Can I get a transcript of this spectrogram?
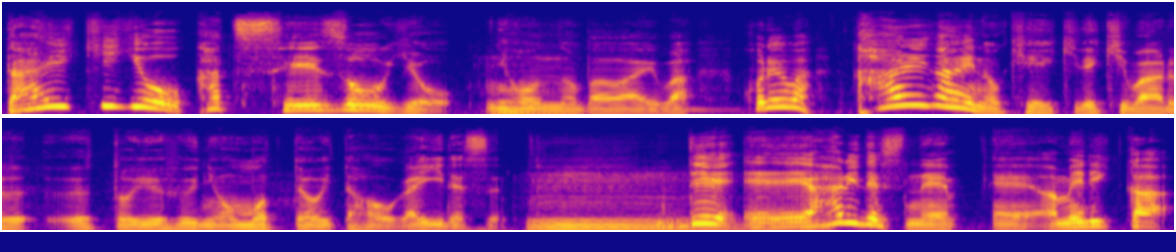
大企業かつ製造業、日本の場合は、これは海外の景気で決まるというふうに思っておいた方がいいです。で、えー、やはりですね、えー、アメリカ、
